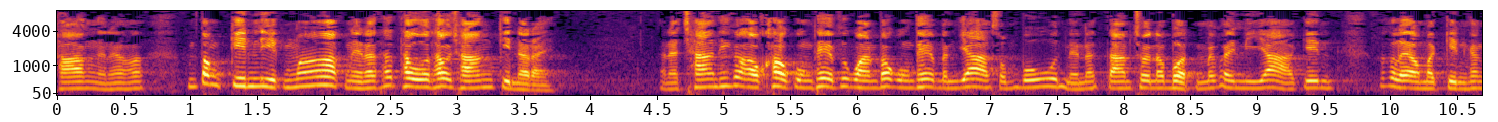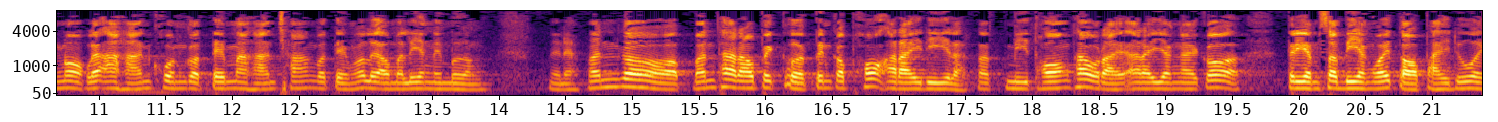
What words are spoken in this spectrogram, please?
ช้างเนี่ยนะครับมันต้องกินอีกมากเนี่ยนะถ้าเท่าเท่าช้างกินอะไรนะช้างที่เขาเอาเข้ากรุงเทพทุกวันเพราะกรุงเทพมันหญ้าสมบูรณ์เนี่ยนะตามชนบทไม่ค่อยมีหญ้ากินก็เลยเอามากินข้างนอก แล้วอาหารคนก็เต็มอาหารช้างก็เต็มก็เลยเอามาเลี้ยงในเมืองเนี่ยนะมันก็มันถ้าเราไปเกิดเป็นกระเพาะอะไรดีล่ะมีท้องเท่าไหร่อะไรยังไงก็เตรียมสเสบียงไว้ต่อไปด้วย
